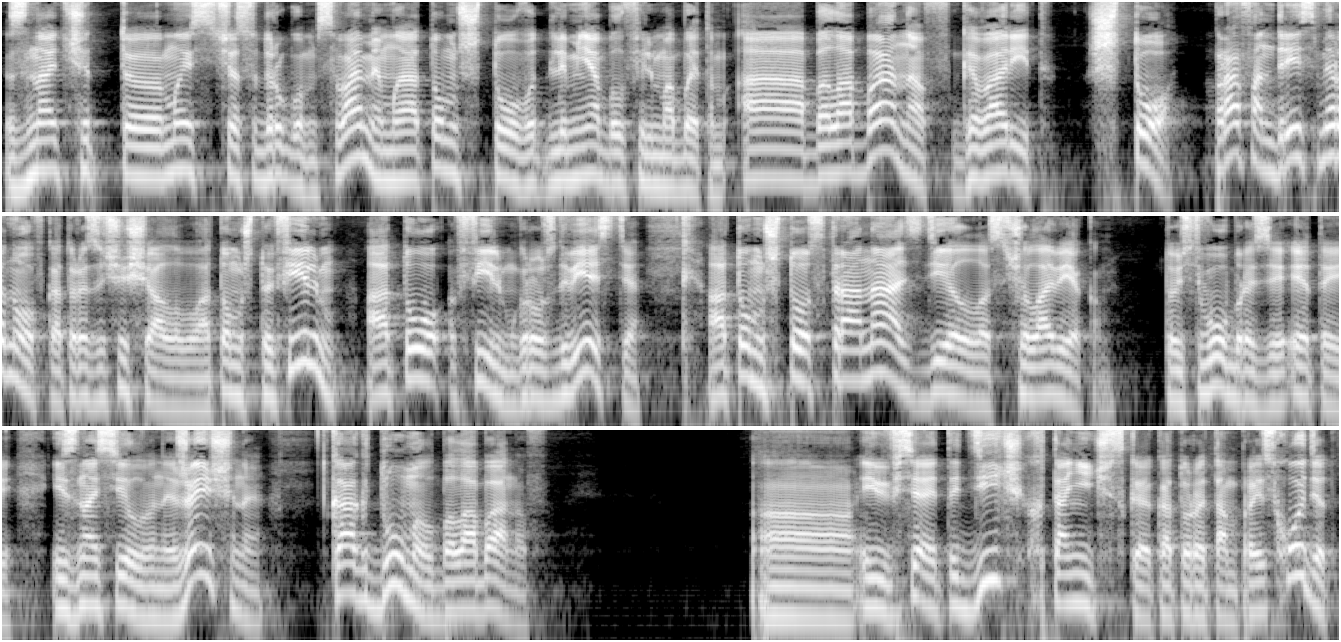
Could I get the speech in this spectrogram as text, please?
Значит, э, мы сейчас о другом с вами. Мы о том, что вот для меня был фильм об этом. А Балабанов говорит, что Прав Андрей Смирнов, который защищал его, о том, что фильм, а то фильм «Груз-200», о том, что страна сделала с человеком, то есть в образе этой изнасилованной женщины, как думал Балабанов, а, и вся эта дичь хтоническая, которая там происходит,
